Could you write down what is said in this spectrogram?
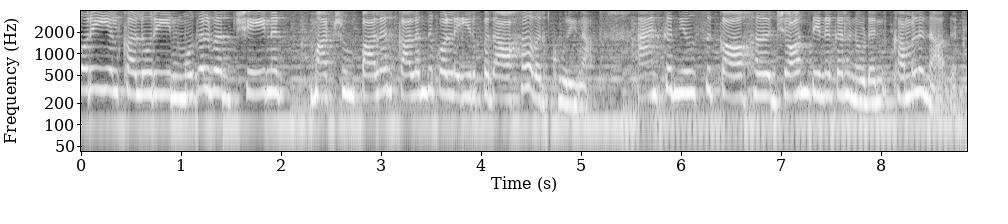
பொறியியல் கல்லூரியின் முதல்வர் ஜேனட் மற்றும் பலர் கலந்து கொள்ள இருப்பதாக அவர் கூறினார் ஆங்கர் நியூஸுக்காக ஜான் தினகரனுடன் Kamalanathan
